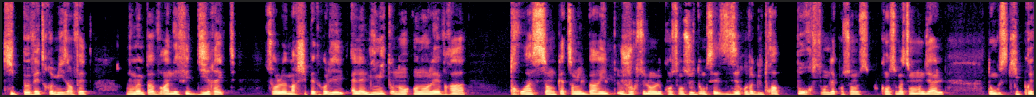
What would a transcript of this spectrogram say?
qui peuvent être mises, en fait, vont même pas avoir un effet direct sur le marché pétrolier. À la limite, on, en- on enlèvera 300, 400 000 barils par jour selon le consensus, donc c'est 0,3% de la consom- consommation mondiale. Donc ce qui pourrait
